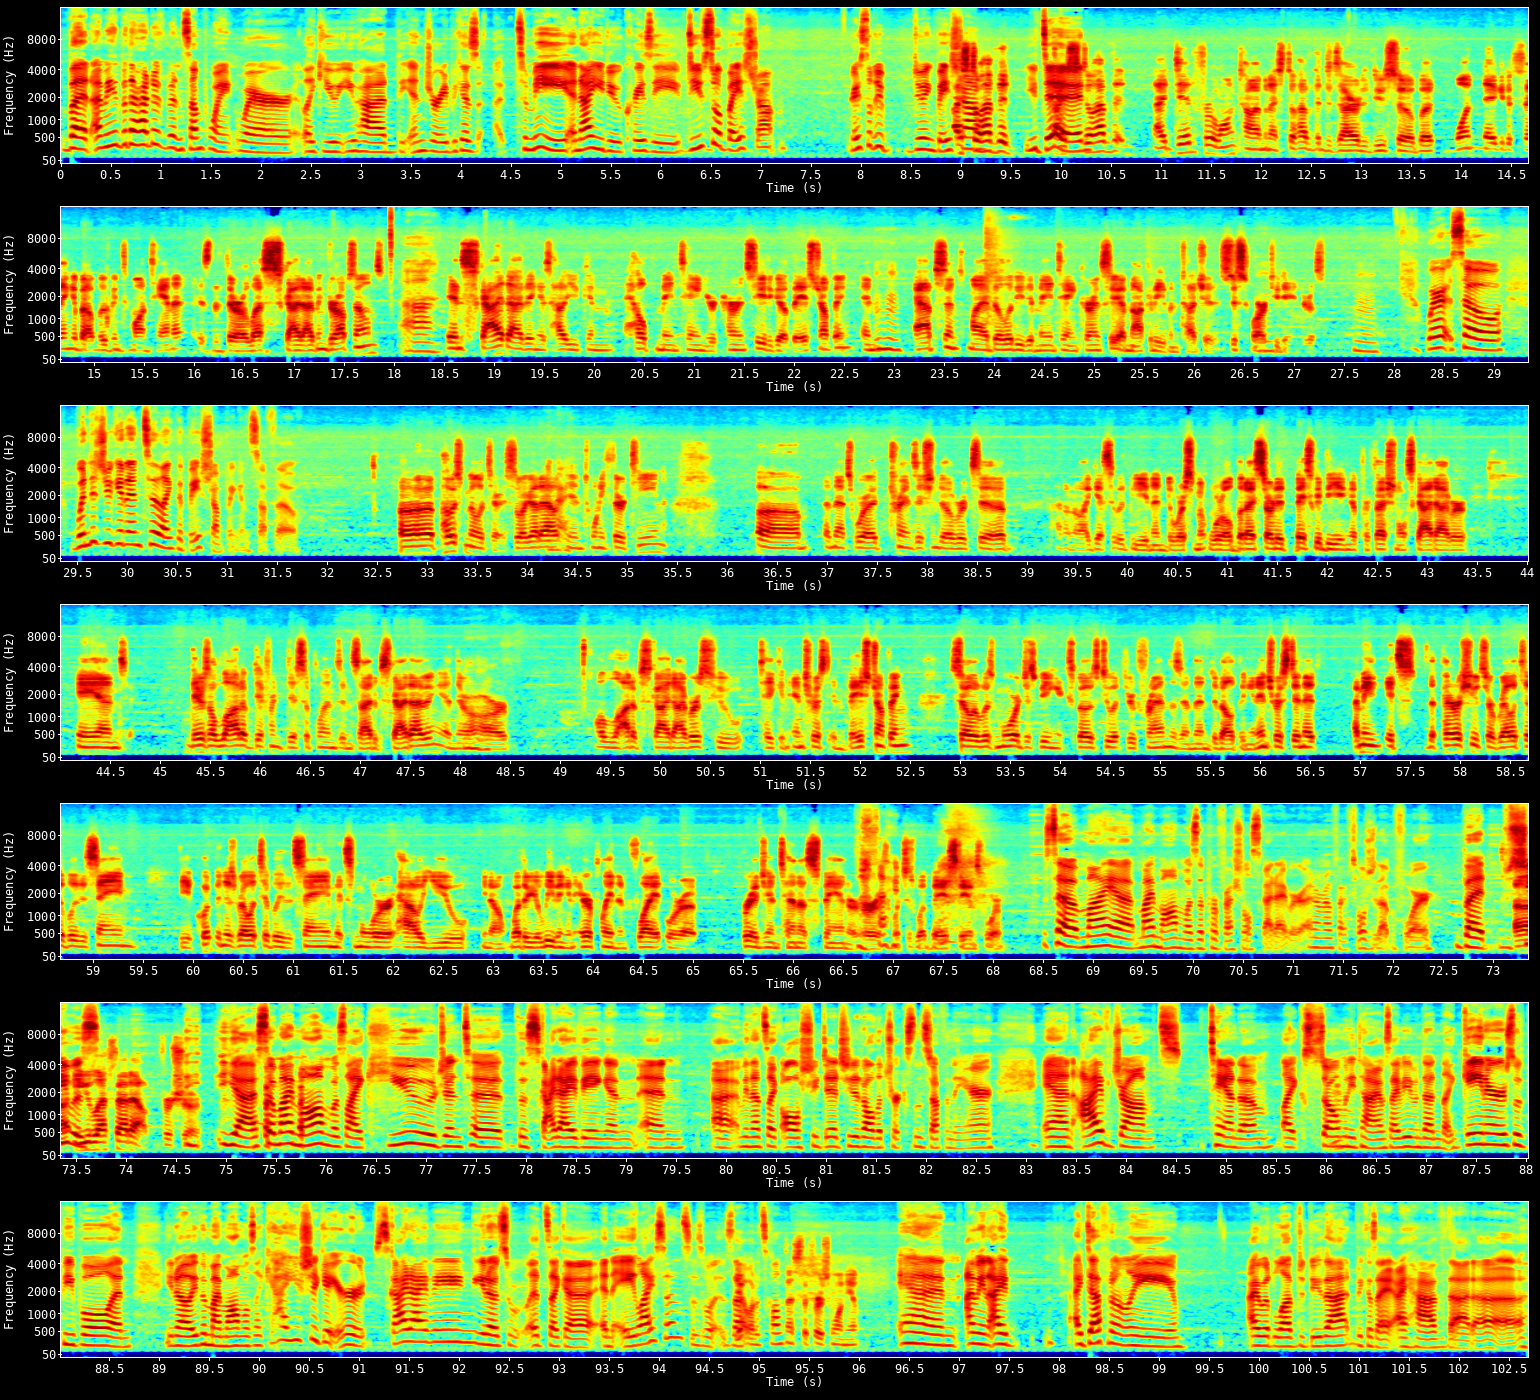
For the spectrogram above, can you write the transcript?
But I mean, but there had to have been some point where like you you had the injury because uh, to me, and now you do crazy. Do you still base jump? Are you still do, doing base I still have the. You did. I still have the. I did for a long time, and I still have the desire to do so. But one negative thing about moving to Montana is that there are less skydiving drop zones, Uh, and skydiving is how you can help maintain your currency to go base jumping. And Mhm. absent my ability to maintain currency, I'm not going to even touch it. It's just far Mm. too dangerous. where so when did you get into like the base jumping and stuff though? Uh, Post military. So I got out Okay. in 2013, um, and that's where I transitioned over to, I don't know, I guess it would be an endorsement world, but I started basically being a professional skydiver. And there's a lot of different disciplines inside of skydiving, and there Mhm. are a lot of skydivers who take an interest in base jumping. So it was more just being exposed to it through friends and then developing an interest in it. I mean, it's the parachutes are relatively the same. The equipment is relatively the same. It's more how you, you know, whether you're leaving an airplane in flight or a bridge antenna span or Earth, which is what base stands for. So my uh, my mom was a professional skydiver. I don't know if I've told you that before, but she Uh, was you left that out for sure. Yeah, so my mom was like huge into the skydiving and and uh, I mean that's like all she did. She did all the tricks and stuff in the air. And I've jumped tandem like so Mm-hmm. many times. I've even done like gainers with people and you know, even my mom was like, "Yeah, you should get your skydiving, you know, it's it's like a an A license is what is that Yep. what it's called?" That's the first one. Yep. And I mean, I, I definitely, I would love to do that because I, I have that, uh,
